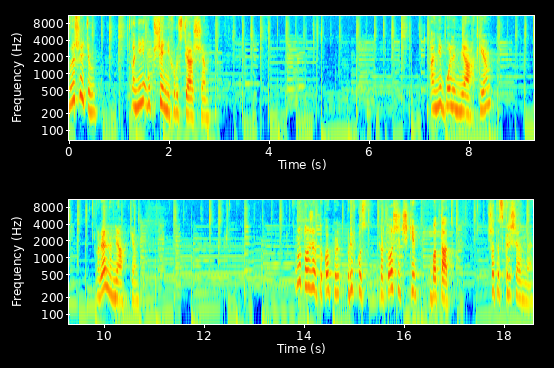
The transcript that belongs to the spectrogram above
Слышите? Они вообще не хрустящие. Они более мягкие. Реально мягкие. Ну, тоже такой привкус картошечки батат. Что-то скрешенное.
